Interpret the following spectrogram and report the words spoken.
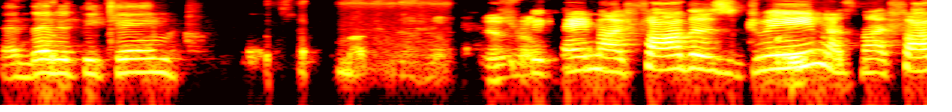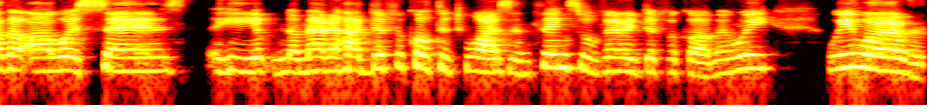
And then it became Israel. became my father's dream. As my father always says, he no matter how difficult it was, and things were very difficult. I mean, we we were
